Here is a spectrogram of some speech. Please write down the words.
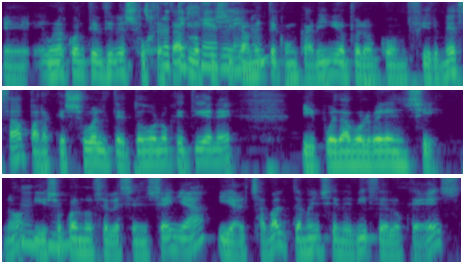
Eh, una contención es sujetarlo físicamente con cariño, pero con firmeza, para que suelte todo lo que tiene y pueda volver en sí. ¿no? Y eso cuando se les enseña, y al chaval también se le dice lo que es,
